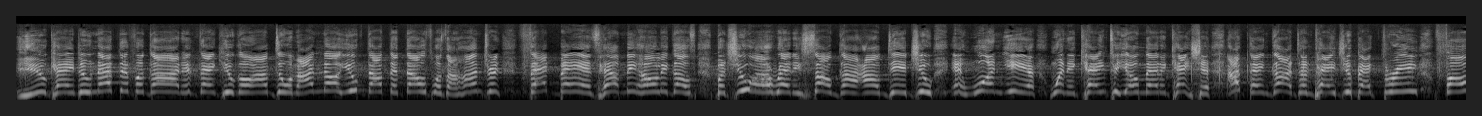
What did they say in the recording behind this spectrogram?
You can't do nothing for God and think you go outdo him. I know you thought that those was a hundred fat bands. Help me, Holy Ghost. But you already saw God outdid you in one year when it came to your medication. I thank God done paid you back three, four,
